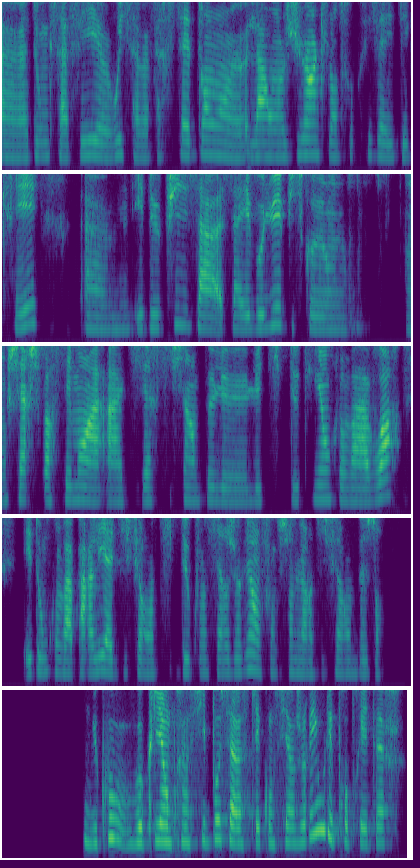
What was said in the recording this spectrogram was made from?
Euh, donc ça fait, oui, ça va faire sept ans là en juin que l'entreprise a été créée et depuis ça, a évolué puisqu'on on cherche forcément à, diversifier un peu le, le type de clients que l'on va avoir et donc on va parler à différents types de conciergerie en fonction de leurs différents besoins. Du coup, vos clients principaux, ça reste les conciergeries ou les propriétaires?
